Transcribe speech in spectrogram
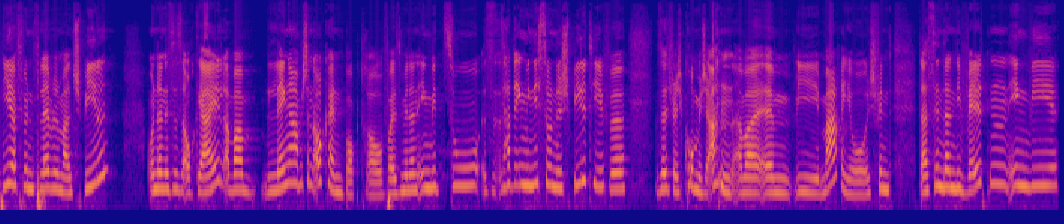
vier, fünf Level mal spielen und dann ist es auch geil, aber länger habe ich dann auch keinen Bock drauf, weil es mir dann irgendwie zu, es, es hat irgendwie nicht so eine Spieltiefe, das hört sich vielleicht komisch an, aber ähm, wie Mario. Ich finde, da sind dann die Welten irgendwie,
